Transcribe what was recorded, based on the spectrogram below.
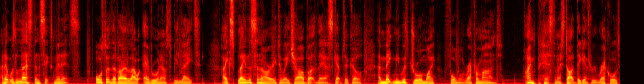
and it was less than six minutes. Also, that I allow everyone else to be late. I explain the scenario to HR, but they are skeptical and make me withdraw my formal reprimand. I'm pissed and I start digging through records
